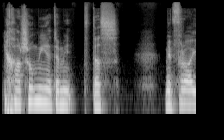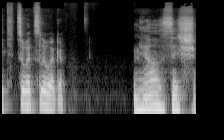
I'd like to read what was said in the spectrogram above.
ich habe schon Mühe damit, das mit Freude zuzuschauen. Ja, es ist.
